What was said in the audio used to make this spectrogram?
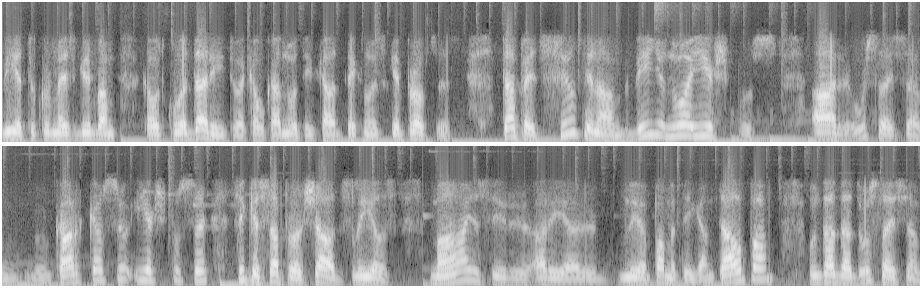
vietu, kur mēs gribam kaut ko darīt vai kaut kā notiek kādi tehnoloģiskie procesi. Tāpēc siltinām viņu no iekšpuses. Ar uztaisām karkasu iekšpusē, cik es saprotu, šādas lielas mājas ir arī ar pamatīgām telpām. Tad uztaisām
